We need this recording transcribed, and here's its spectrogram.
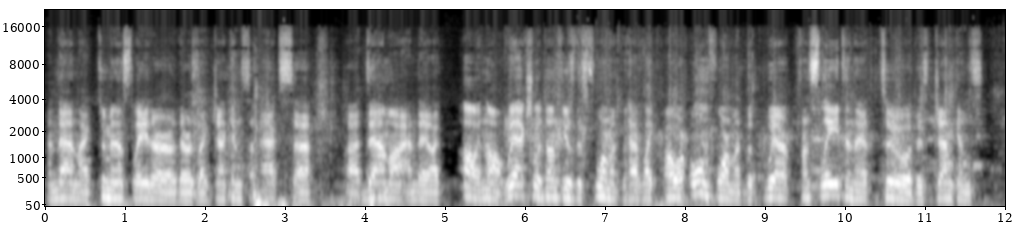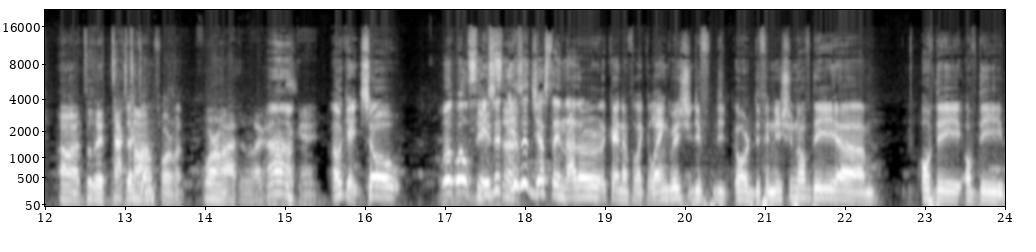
And then like two minutes later, there's like Jenkins X uh, uh, demo, and they're like, oh no, we actually don't use this format. We have like our own format, but we are translating it to this Jenkins uh, to the Tecton, Tekton format. format, and we're like, oh okay, Okay, so we'll, we'll see. is It's, it uh, is it just another kind of like language def- or definition of the um, of the of the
